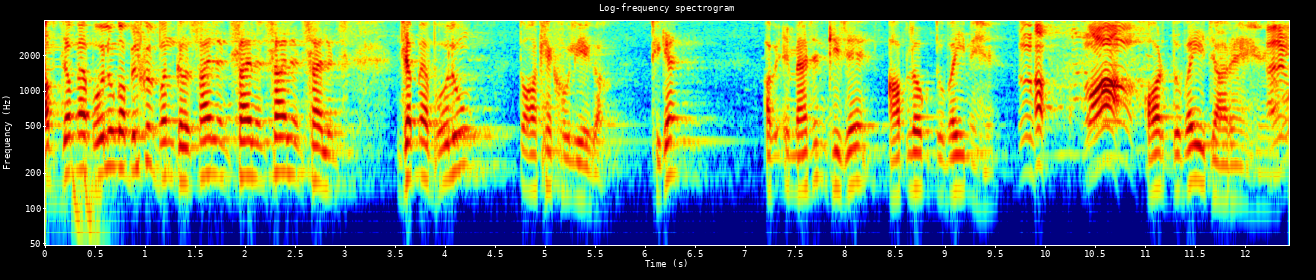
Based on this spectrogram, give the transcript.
अब जब मैं बोलूँगा, बिल्कुल बंद करो। साइलेंस साइलेंस साइलेंस साइलेंस जब मैं बोलूँ तो आँखें खोलिएगा, ठीक है? अब इमेजिन कीजिए, आप लोग दुबई में हैं। और दुबई जा रहे हैं।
